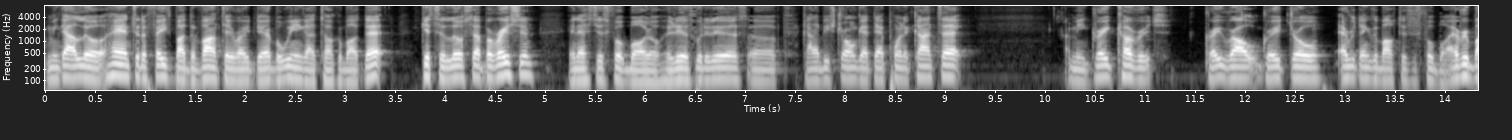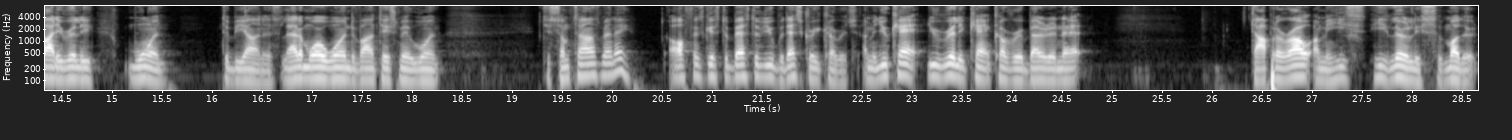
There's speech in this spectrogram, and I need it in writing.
I mean, got a little hand to the face by DeVonta right there, but we ain't got to talk about that. Gets a little separation, and that's just football, though. It is what it is. Uh, got to be strong at that point of contact. I mean, great coverage, great route, great throw. Everything's about this is football. Everybody really won, to be honest. Lattimore won, DeVonta Smith won. Just sometimes, man, hey, offense gets the best of you, but that's great coverage. I mean, you can't, you really can't cover it better than that. Top of the route, I mean, he's he's literally smothered.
